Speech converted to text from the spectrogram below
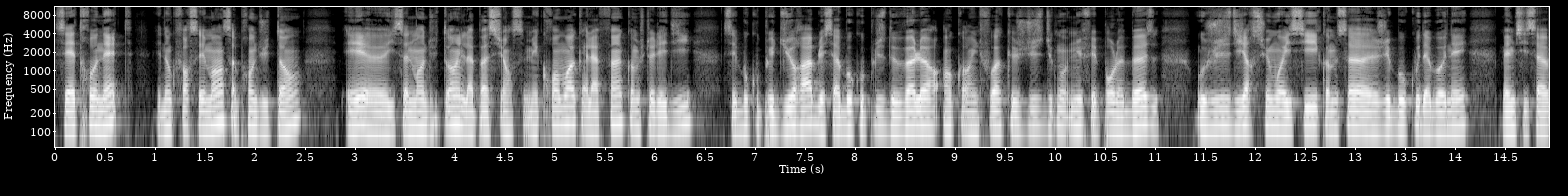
c'est être honnête et donc forcément ça prend du temps et euh, ça demande du temps et de la patience. Mais crois-moi qu'à la fin, comme je te l'ai dit, c'est beaucoup plus durable et ça a beaucoup plus de valeur encore une fois que juste du contenu fait pour le buzz ou juste dire suis-moi ici comme ça j'ai beaucoup d'abonnés, même si ça,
